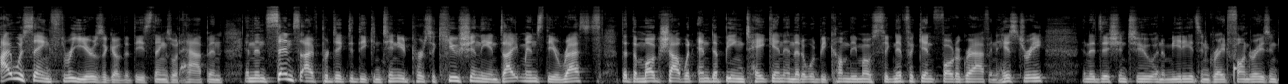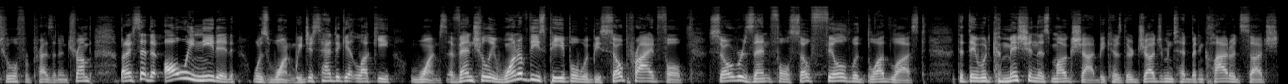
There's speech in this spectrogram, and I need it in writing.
I was saying three years ago that these things would happen, and then since I've predicted the continued persecution, the indictments, the arrests, that the mugshot would end up being taken and that it would become the most significant photograph in history, in addition to an immediate and great fundraising tool for President Trump. But I said that all we needed was one. We just had to get lucky once. Eventually, one of these people would be so prideful, so resentful, so filled with bloodlust that they would commission this mugshot because their judgment had been clouded such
